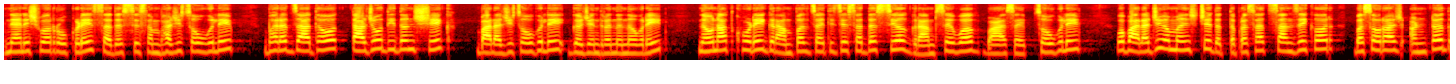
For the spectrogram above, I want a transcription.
ज्ञानेश्वर रोकडे सदस्य संभाजी चौगुले भरत जाधव ताजोदिदन शेख बालाजी चौगुले गजेंद्र नवरे नवनाथ खोडे ग्रामपंचायतीचे सदस्य ग्रामसेवक बाळासाहेब चौगुले व बालाजी अमंशचे दत्तप्रसाद सांजेकर बसवराज अंटद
